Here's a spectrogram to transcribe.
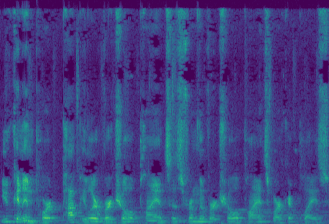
you can import popular virtual appliances from the Virtual Appliance Marketplace.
